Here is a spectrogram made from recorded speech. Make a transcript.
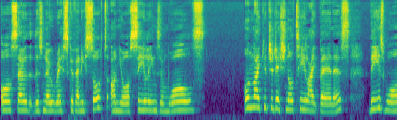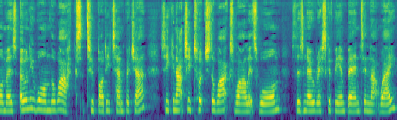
also that there's no risk of any soot on your ceilings and walls. Unlike your traditional tea light burners, these warmers only warm the wax to body temperature, so you can actually touch the wax while it's warm, so there's no risk of being burnt in that way.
